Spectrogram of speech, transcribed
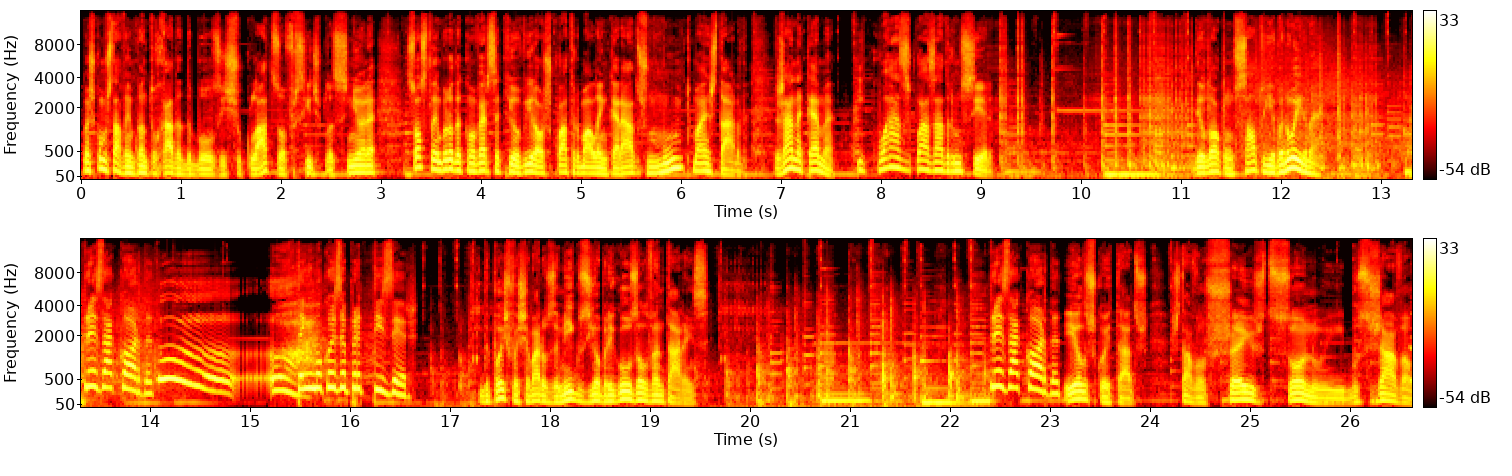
Mas como estava empanturrada de bolos e chocolates oferecidos pela senhora, só se lembrou da conversa que ouvira aos quatro mal encarados muito mais tarde, já na cama e quase, quase a adormecer. Deu logo um salto e abanou a irmã. Teresa, acorda. Tenho uma coisa para te dizer. Depois foi chamar os amigos e obrigou-os a levantarem-se. Teresa, acorda. Eles, coitados, estavam cheios de sono e bocejavam.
